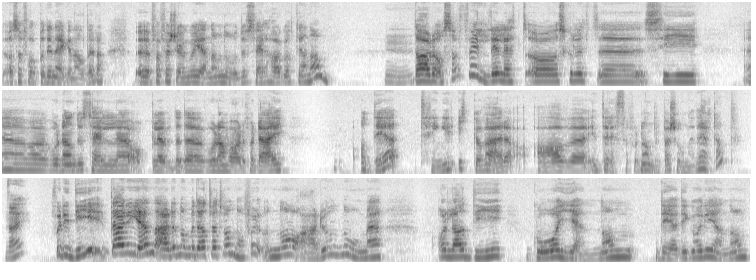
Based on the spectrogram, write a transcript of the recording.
Altså folk på din egen alder, da. øh, For første gang går gjennom noe du selv har gått gjennom. Mm. Da er det også veldig lett å skulle øh, si hvordan du selv opplevde det, hvordan var det for deg. Og det trenger ikke å være av interesse for den andre personen i det hele tatt. Nei? Fordi de, der igjen er det noe med det at vet du hva, nå, for, nå er det jo noe med å la de gå gjennom det de går igjennom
